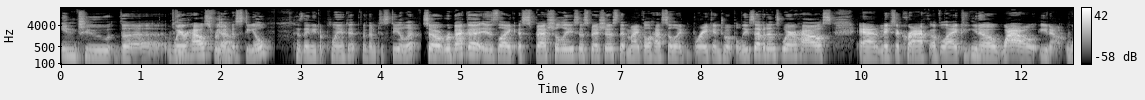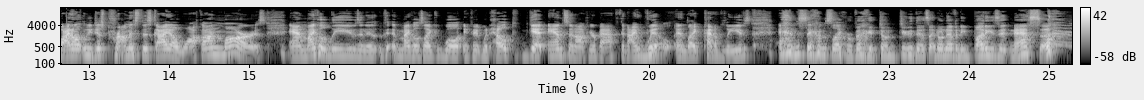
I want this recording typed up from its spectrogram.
into the warehouse for them to steal because they need to plant it for them to steal it. So Rebecca is like especially suspicious that Michael has to like break into a police evidence warehouse and makes a crack of like, you know, wow, you know, why don't we just promise this guy a walk on Mars? And Michael leaves and Michael's like, well, if it would help get Anson off your back, then I will. And like kind of leaves. And Sam's like, Rebecca, don't do this. I don't have any buddies at NASA.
